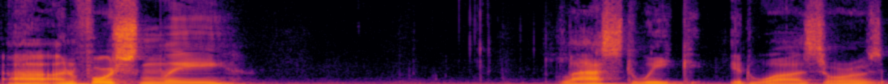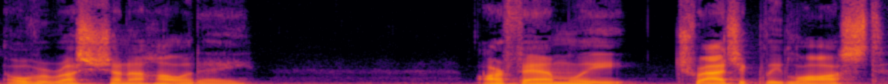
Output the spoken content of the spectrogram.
uh, unfortunately, last week it was, or it was over Rosh Hashanah holiday, our family tragically lost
